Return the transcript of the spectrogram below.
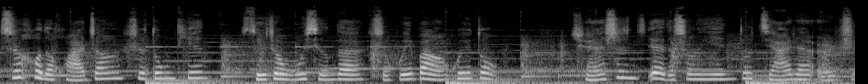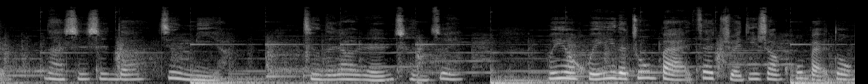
之后的华章是冬天，随着无形的指挥棒挥动，全世界的声音都戛然而止。那深深的静谧呀，静得让人沉醉。唯有回忆的钟摆在雪地上空摆动。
